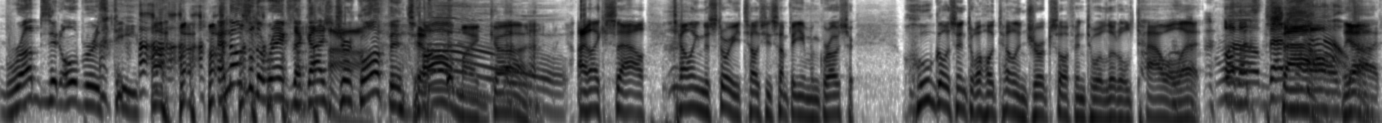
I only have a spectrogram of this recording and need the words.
rubs it over his teeth. and those are the rags that guys jerk ah. off into. Oh my God. I like Sal telling the story. He tells you something even grosser. Who goes into a hotel and jerks off into a little towelette? Well, that's that's Sal. Sal. Yeah. God.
